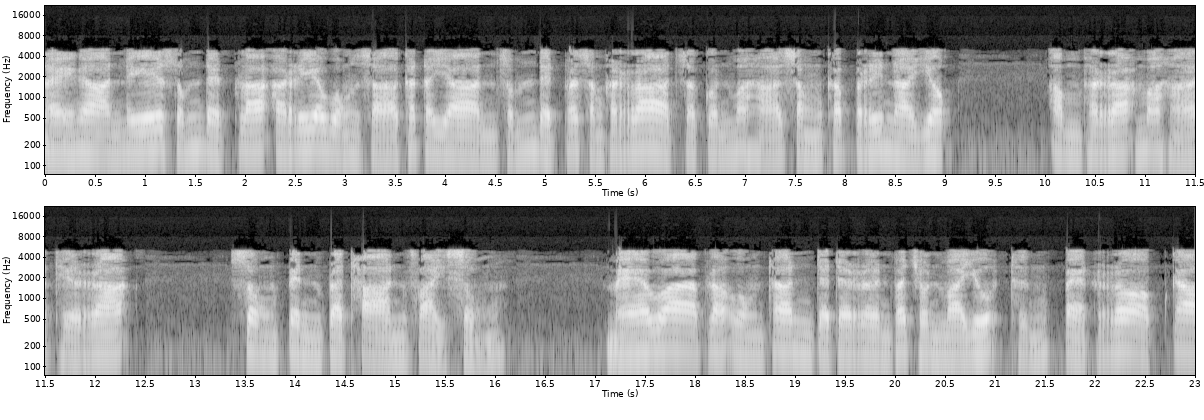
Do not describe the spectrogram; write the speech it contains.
ในงานนี้สมเด็จพระอริยวงศาคตยาน สมเด็จพระสังฆราชสกลมหาสังฆปรินายก อัมพระมหาเถระ ทรงเป็นประธานฝ่ายสงฆ์แม้ว่าพระองค์ท่านจะเจริญพระชนมายุถึงแปดรอบเก้า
